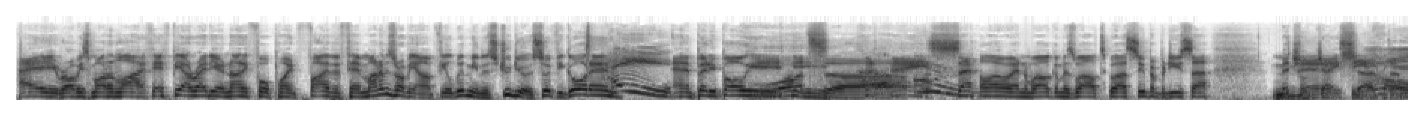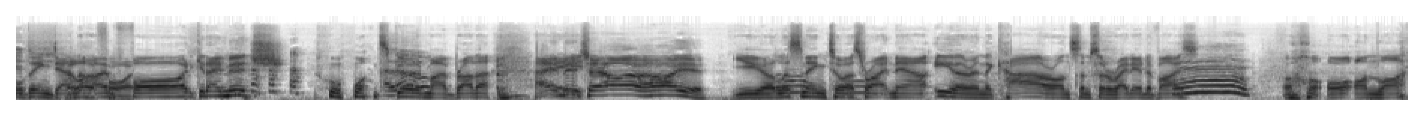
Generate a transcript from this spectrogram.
Hey, Robbie's Modern Life, FBI Radio 94.5 FM. My name's Robbie Armfield. With me in the studio, Sophie Gordon. Hey! And Betty Bogie. What's up? Hey, say hello and welcome as well to our super producer, Mitchell Mitch, JC, hey, Mitch. holding down Hello, the home Ford. fort. G'day, Mitch. What's Hello. good, my brother? Hey, Mitch, hello, how are you? You're listening to us right now, either in the car or on some sort of radio device, or, or online,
